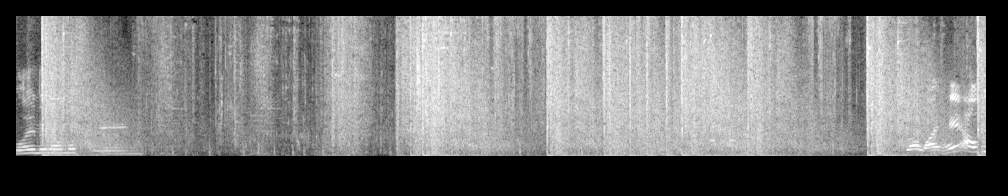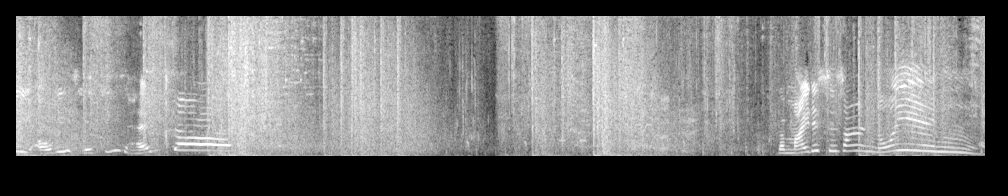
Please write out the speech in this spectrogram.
Blame it on the thing. Bro, I hate all these all these hit these headshots. What's that hitting? The Midases are annoying.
